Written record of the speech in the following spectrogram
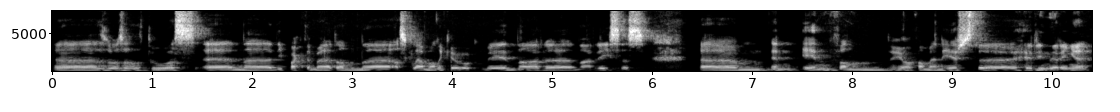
uh, zoals dat toen was. En die pakte mij dan als klein manneke ook mee naar, naar races. Um, en een van, ja, van mijn eerste herinneringen,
